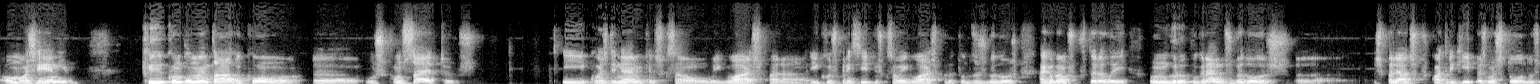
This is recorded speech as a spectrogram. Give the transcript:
homogéneo, que complementado com uh, os conceitos e com as dinâmicas que são iguais para e com os princípios que são iguais para todos os jogadores, acabamos por ter ali um grupo grande de jogadores uh, espalhados por quatro equipas, mas todos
